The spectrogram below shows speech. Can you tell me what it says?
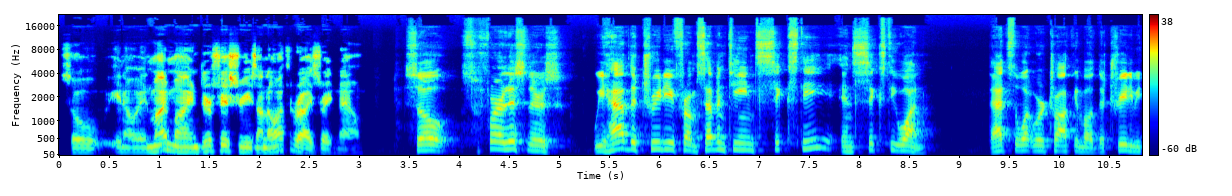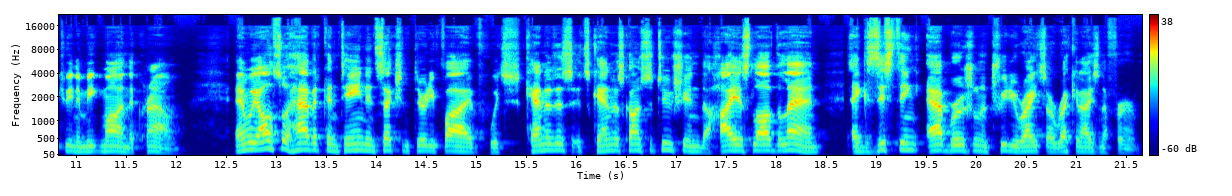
So, you know, in my mind, their fishery is unauthorized right now. So, so for our listeners, we have the treaty from 1760 and 61. That's what we're talking about, the treaty between the Mi'kmaq and the Crown. And we also have it contained in Section 35, which Canada's it's Canada's constitution, the highest law of the land. Existing Aboriginal and treaty rights are recognized and affirmed.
